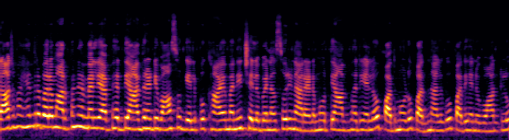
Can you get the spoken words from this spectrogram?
రాజమహేంద్రవరం అర్బన్ ఎమ్మెల్యే అభ్యర్థి ఆదిరెడ్డి వాసు గెలుపు ఖాయమని చెల్లుబైన సూర్యనారాయణమూర్తి ఆధ్వర్యంలో పదమూడు పద్నాలుగు పదిహేను వార్డులు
